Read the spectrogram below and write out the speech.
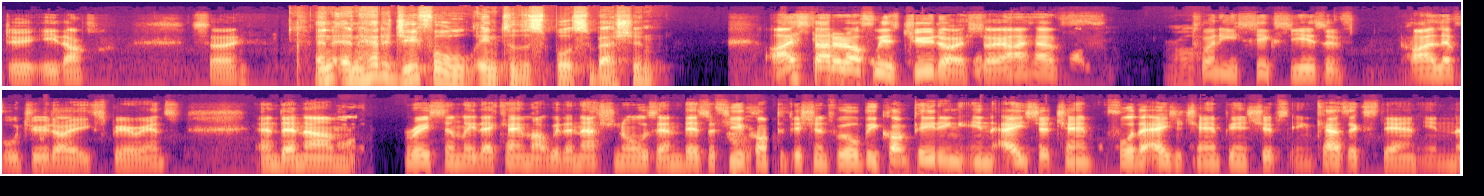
do either. So, and and how did you fall into the sport, Sebastian? I started off with judo, so I have 26 years of high level judo experience. And then um, recently they came up with the nationals, and there's a few competitions. We'll be competing in Asia champ for the Asia Championships in Kazakhstan in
